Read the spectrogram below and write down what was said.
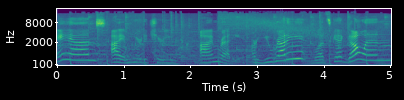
and I am here to cheer you on. I'm ready. Are you ready? Let's get going.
